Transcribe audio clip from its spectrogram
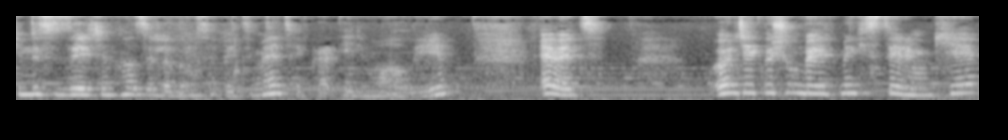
Şimdi sizler için hazırladığım sepetimi tekrar elime alayım. Evet, Öncelikle şunu belirtmek isterim ki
